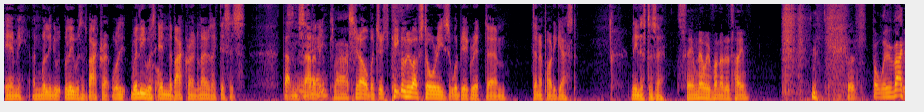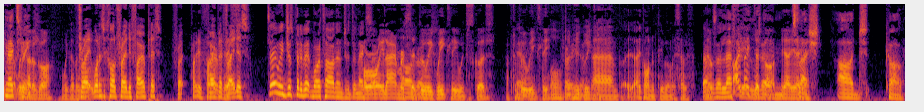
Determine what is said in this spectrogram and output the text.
Amy, and Willie Willie was in the background. Willie, Willie was in the background, and I was like, "This is this That's insanity." Class. You know, but just people who have stories would be a great um, dinner party guest. Needless to say. Shame now we've run out of time. Good. But we'll be back we next got, week. We gotta go. We gotta Fri- go. what is it called? Friday Fire Pit? Fri- Friday Fire Pit. Fridays? So we just put a bit more thought into the next. Or Rory one. Larmer All said Boo round. Week Weekly, which is good. After Yeah. Boo Weekley. Oh, Very good good. week. Um, I don't want have people myself. That No. was a left I field um, yeah, yeah, slash odd call.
